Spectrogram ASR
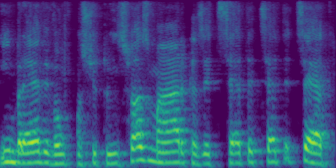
em breve vão constituir suas marcas, etc, etc, etc.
